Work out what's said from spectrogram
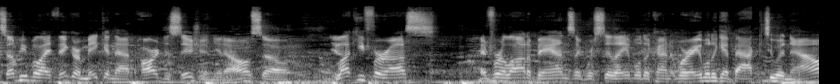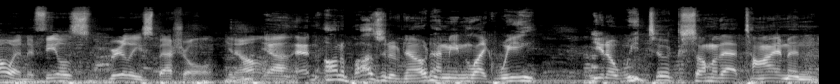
Some people, I think, are making that hard decision, you know? So lucky for us and for a lot of bands like we're still able to kind of we're able to get back to it now and it feels really special you know Yeah, and on a positive note, I mean, like we, you know, we took some of that time and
